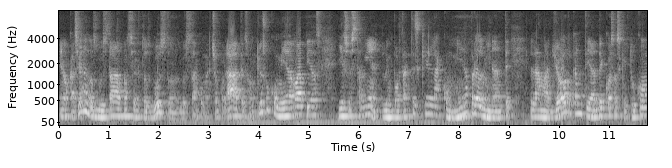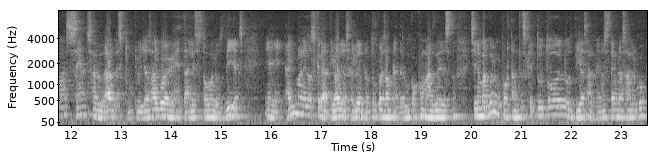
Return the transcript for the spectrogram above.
En ocasiones nos gusta con ciertos gustos, nos gusta comer chocolates o incluso comidas rápidas y eso está bien. Lo importante es que la comida predominante, la mayor cantidad de cosas que tú comas sean saludables, que incluyas algo de vegetales todos los días eh, hay maneras creativas de hacerlo y de pronto puedes aprender un poco más de esto. Sin embargo, lo importante es que tú todos los días al menos tengas algo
